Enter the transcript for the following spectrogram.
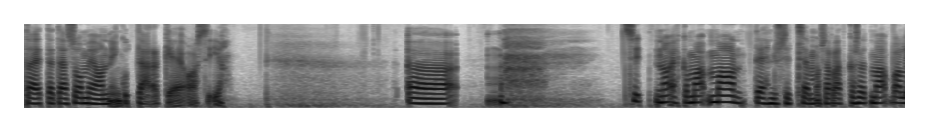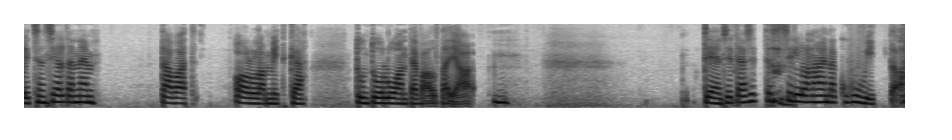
Tai että tämä some on niin kuin tärkeä asia. Öö, sit, no ehkä mä, mä oon tehnyt sitten semmoisen ratkaisun, että mä valitsen sieltä ne tavat olla, mitkä tuntuu luontevalta ja teen sitä sitten silloin aina kun huvittaa.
